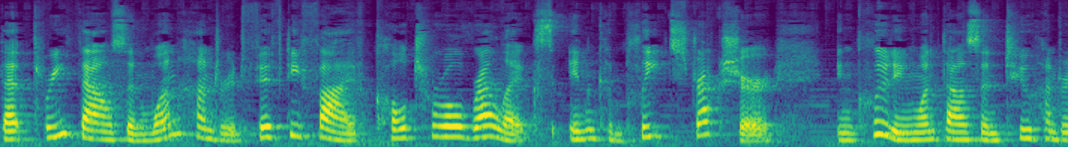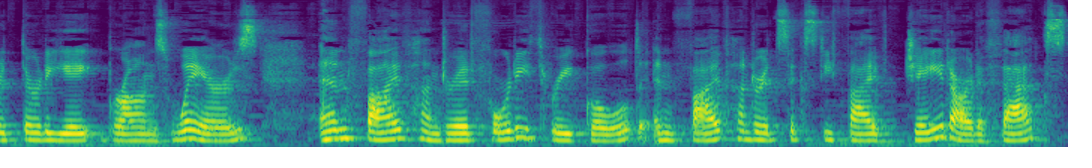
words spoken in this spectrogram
that 3,155 cultural relics in complete structure, including 1,238 bronze wares and 543 gold and 565 jade artifacts,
